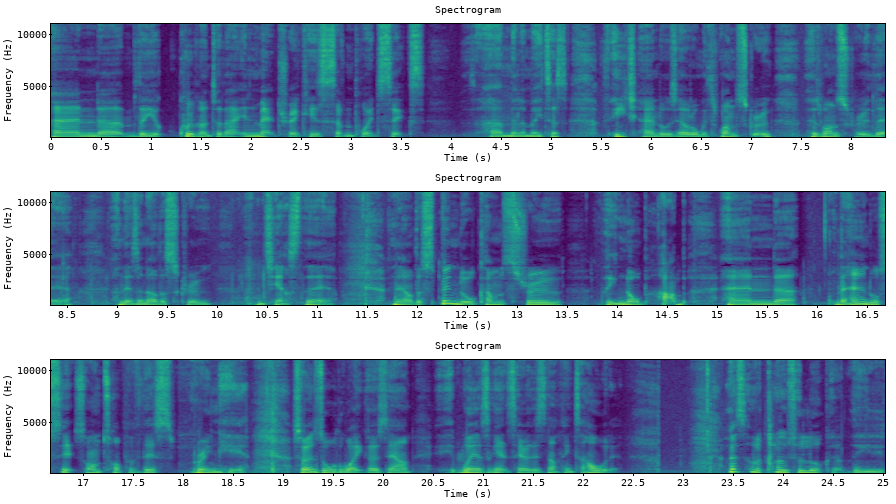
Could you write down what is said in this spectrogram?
and uh, the equivalent of that in metric is 7.6 uh, millimeters. Each handle is held on with one screw. There's one screw there, and there's another screw just there. Now the spindle comes through the knob hub and uh, the handle sits on top of this ring here. So as all the weight goes down, it wears against there, there's nothing to hold it. Let's have a closer look at the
